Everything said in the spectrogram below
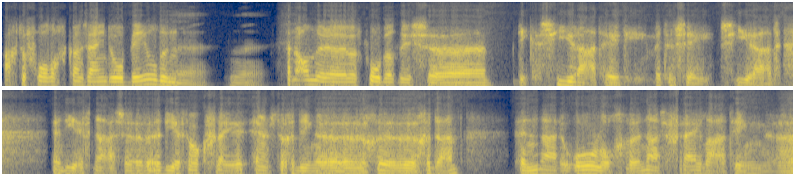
achtervolgd kan zijn door beelden. Nee, nee. Een ander voorbeeld is Dikke Sieraad heet hij, met een C, Sieraad. En die heeft, naast, die heeft ook vrij ernstige dingen gedaan. En na de oorlog, eh, na zijn vrijlating, uh,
